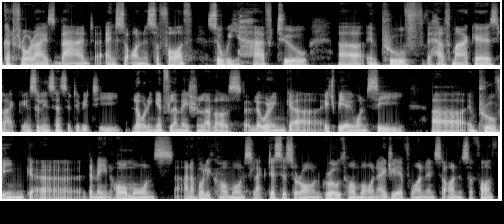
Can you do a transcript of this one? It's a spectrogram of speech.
gut flora is bad, and so on and so forth. So we have to uh, improve the health markers like insulin sensitivity, lowering inflammation levels, lowering uh, HbA1c, uh, improving uh, the main hormones, anabolic hormones like testosterone, growth hormone, IGF-1, and so on and so forth.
